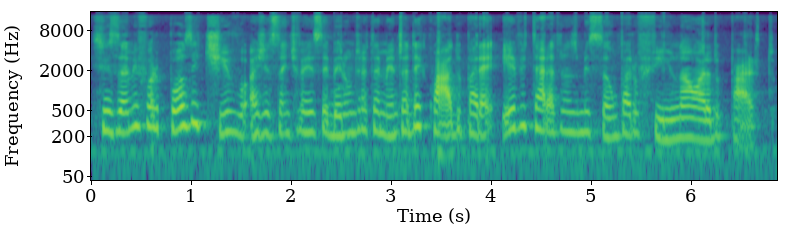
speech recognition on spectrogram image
Se o exame for positivo, a gestante vai receber um tratamento adequado para evitar a transmissão para o filho na hora do parto.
